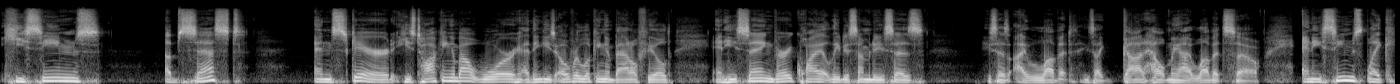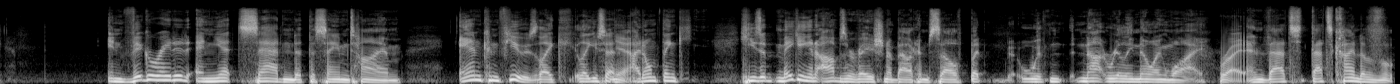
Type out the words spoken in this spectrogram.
he seems obsessed and scared. He's talking about war. I think he's overlooking a battlefield, and he's saying very quietly to somebody. He says, "He says I love it." He's like, "God help me, I love it so." And he seems like invigorated and yet saddened at the same time and confused like like you said Yeah. i don't think he's a, making an observation about himself but with not really knowing why Right. And that's that's kind of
